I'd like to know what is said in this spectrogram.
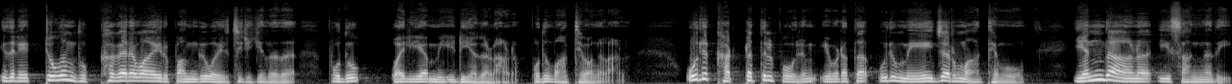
ഇതിലേറ്റവും ദുഃഖകരമായൊരു പങ്ക് വഹിച്ചിരിക്കുന്നത് പൊതു വലിയ മീഡിയകളാണ് പൊതുമാധ്യമങ്ങളാണ് ഒരു ഘട്ടത്തിൽ പോലും ഇവിടുത്തെ ഒരു മേജർ മാധ്യമവും എന്താണ് ഈ സംഗതി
